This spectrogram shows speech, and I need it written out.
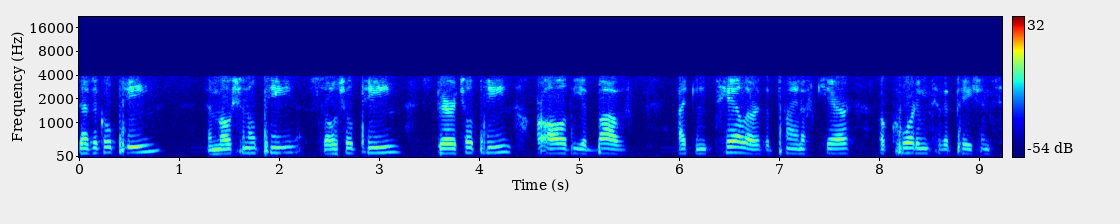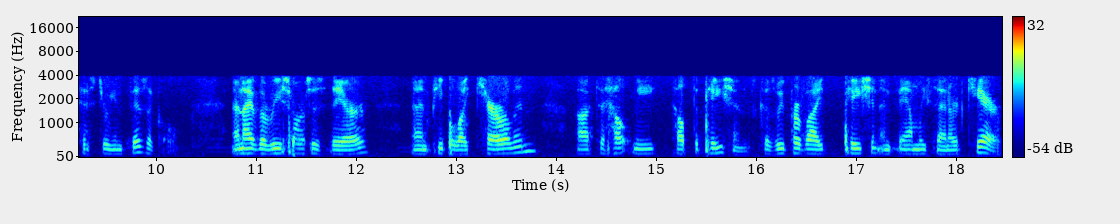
physical pain, emotional pain, social pain, spiritual pain, or all of the above. I can tailor the plan of care according to the patient's history and physical. And I have the resources there and people like Carolyn uh, to help me help the patients because we provide patient and family centered care.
